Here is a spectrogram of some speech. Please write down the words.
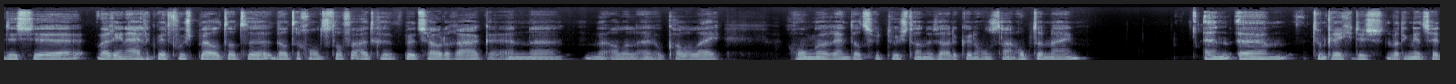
Dus uh, waarin eigenlijk werd voorspeld dat, dat de grondstoffen uitgeput zouden raken. En allerlei, ook allerlei honger en dat soort toestanden zouden kunnen ontstaan op termijn. En ehm, toen kreeg je dus, wat ik net zei,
